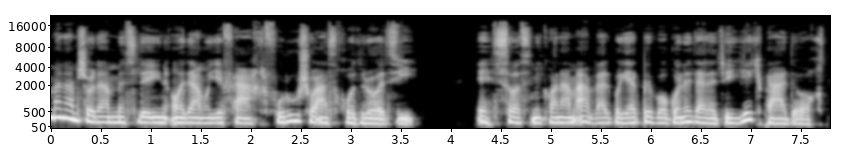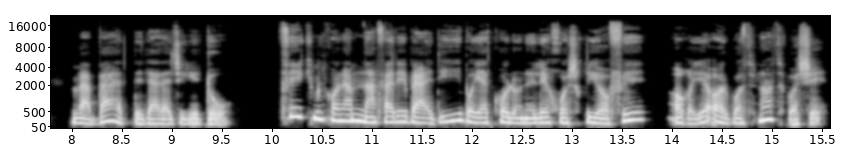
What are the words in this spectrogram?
منم شدم مثل این آدمای فخر فروش و از خود راضی. احساس می‌کنم اول باید به واگن درجه یک پرداخت و بعد به درجه دو. فکر می‌کنم نفر بعدی باید کلونل خوشقیافه آقای آرباتنات باشه.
